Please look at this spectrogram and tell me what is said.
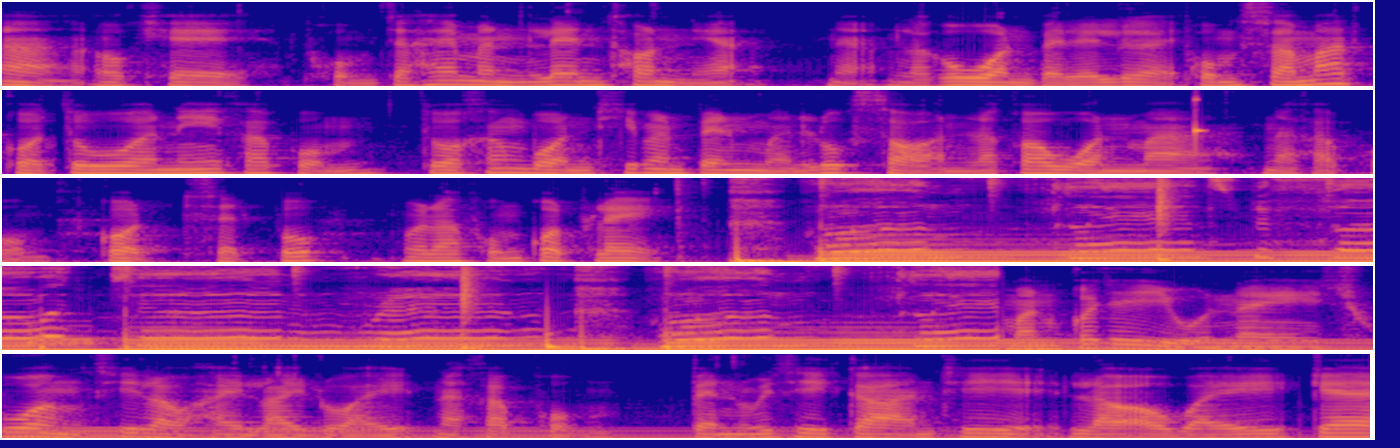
อ่าโอเค ผมจะให้มันเล่นท่อนเนี้ย นี่ยแล้วก็วนไปเรื่อยๆ ผมสามารถกดตัวนี้ครับผมตัวข้างบนที่มันเป็นเหมือนลูกศรแล้วก็วนมานะครับผมกดเสร็จปุ๊บ เวลาผมกด play One glance before I turn around. One glance. มันก็จะอยู่ในช่วงที่เราไฮไลท์ไว้นะครับผมเป็นวิธีการที่เราเอาไว้แก้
